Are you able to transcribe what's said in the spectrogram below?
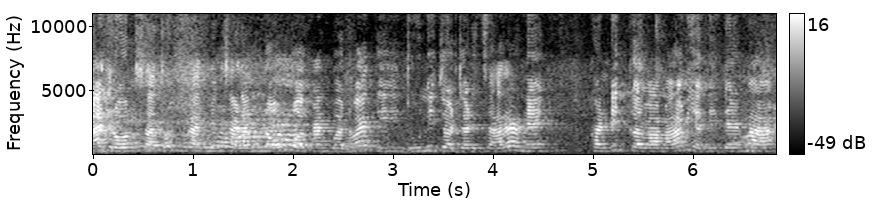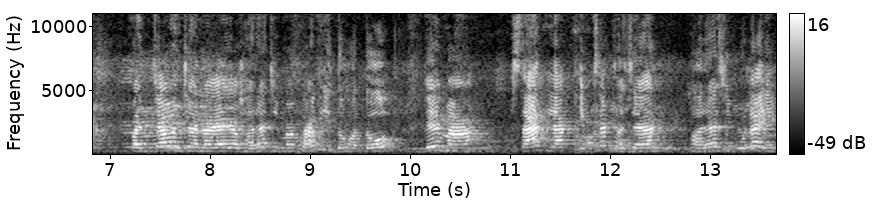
આજ રોજ સાથોદ પ્રાથમિક શાળાનું નવું મકાન બનવાથી જૂની જર્જરિત શાળાને ખંડિત કરવામાં આવી હતી. તેમાં પંચાવન જણાએ હરાજીમાં ભાગ લીધો હતો. તેમાં સાત લાખ એકસઠ હજાર હરાજી બોલાવી.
